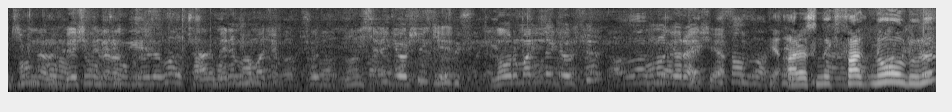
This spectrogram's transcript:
2000 liralık, 5000 liralık. Yani benim amacım şu iyisini görsün ki normalini de görsün. Ona göre şey yapsın. Ya arasındaki fark ne olduğunu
